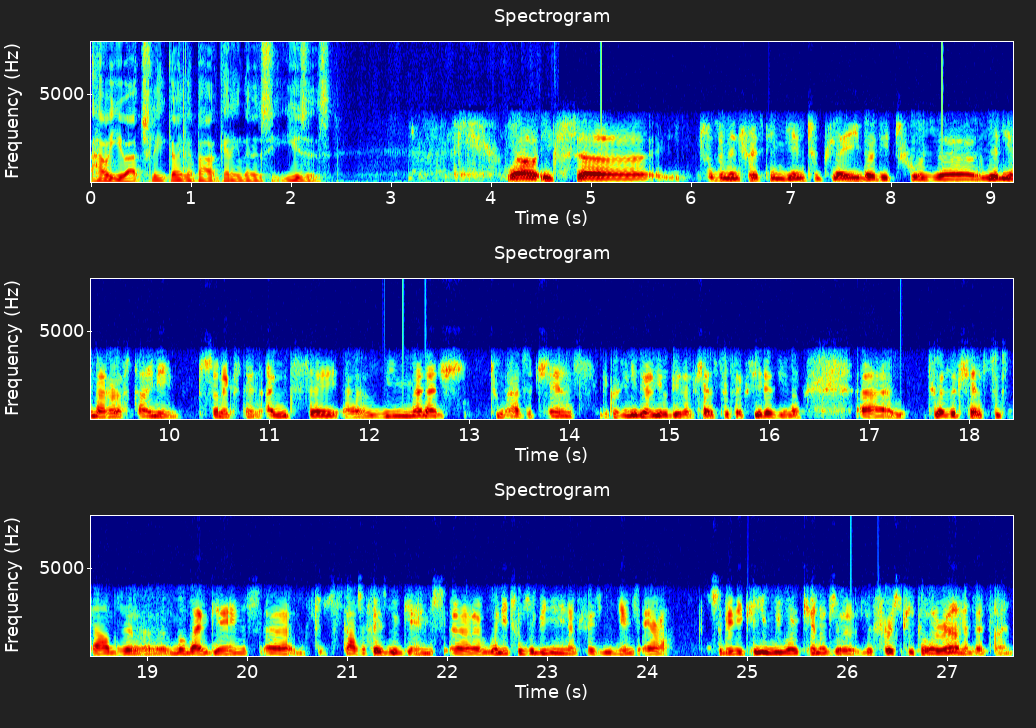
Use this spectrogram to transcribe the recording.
how are you actually going about getting those users? Well, it's uh, it was an interesting game to play, but it was uh, really a matter of timing to some extent. I would say uh, we managed to have the chance because you need a little bit of chance to succeed, as you know, uh, to have the chance to start the mobile games, uh, to start the Facebook games uh, when it was the beginning of Facebook games era. So basically, we were kind of the, the first people around at that time.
